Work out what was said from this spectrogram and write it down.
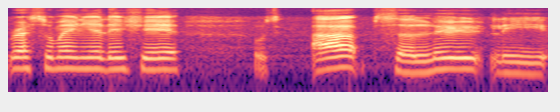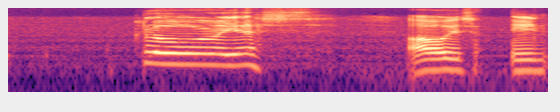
WrestleMania this year was absolutely glorious. I was in,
